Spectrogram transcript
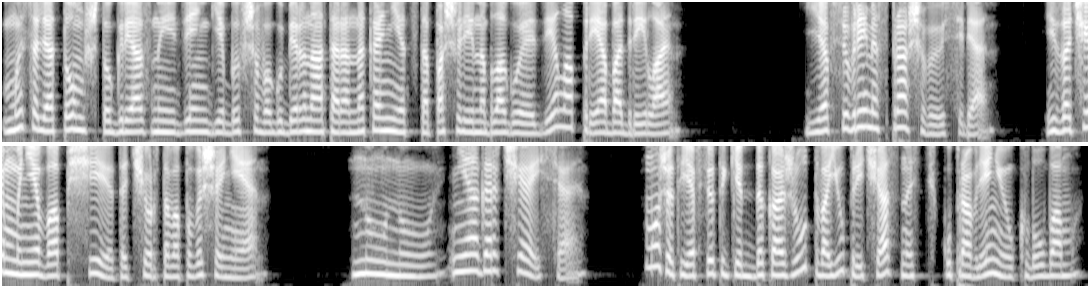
Мысль о том, что грязные деньги бывшего губернатора наконец-то пошли на благое дело, приободрила. Я все время спрашиваю себя, и зачем мне вообще это чертово повышение? Ну-ну, не огорчайся. Может, я все-таки докажу твою причастность к управлению клубом,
